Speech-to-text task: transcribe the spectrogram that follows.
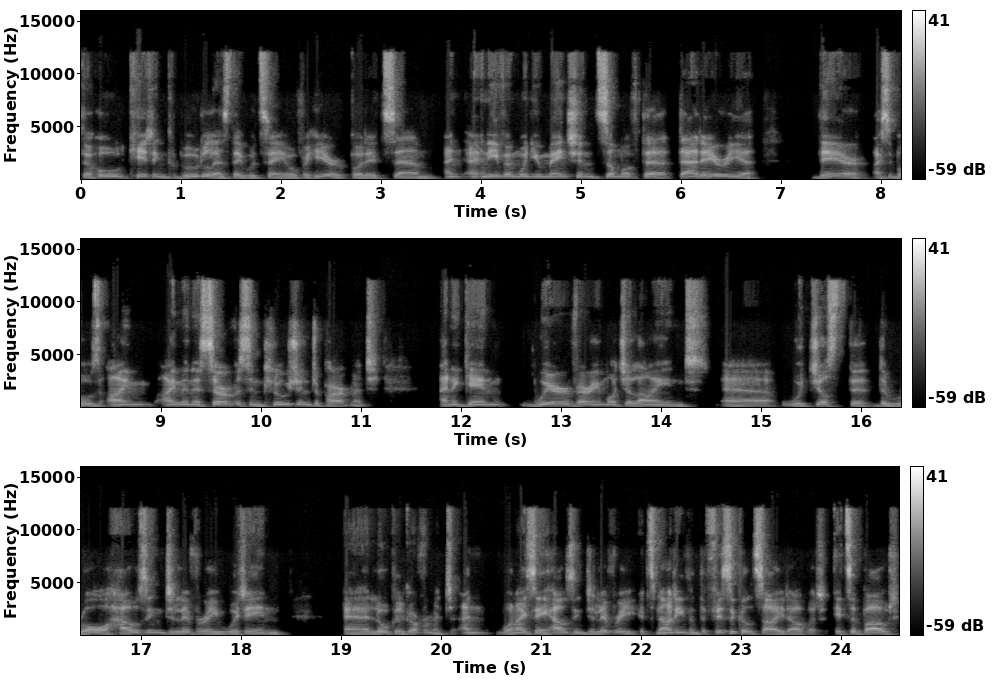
the whole kit and caboodle, as they would say over here. But it's um and and even when you mentioned some of the that area there, I suppose I'm I'm in a service inclusion department, and again we're very much aligned uh with just the the raw housing delivery within uh, local government. And when I say housing delivery, it's not even the physical side of it. It's about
